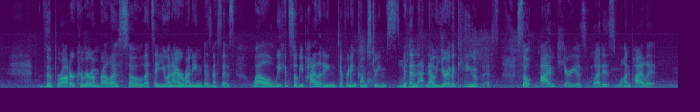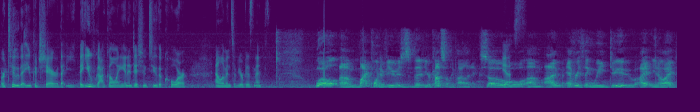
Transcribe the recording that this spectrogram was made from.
the broader career umbrella. So let's say you and I are running businesses. Well, we could still be piloting different income streams mm-hmm. within that. Now, you're the king of this. So I'm curious, what is one pilot or two that you could share that you, that you've got going in addition to the core elements of your business? Well, um, my point of view is that you're constantly piloting. So yes. um, I'm everything we do. I, you know, I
